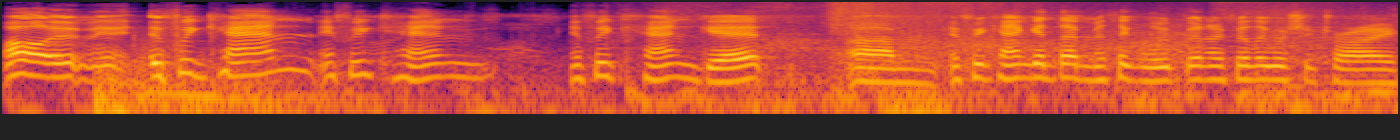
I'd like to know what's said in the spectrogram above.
Oh, if we can, if we can, if we can get, um, if we can get that mythic loot bin, I feel like we should try.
